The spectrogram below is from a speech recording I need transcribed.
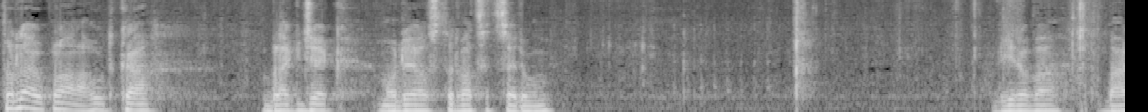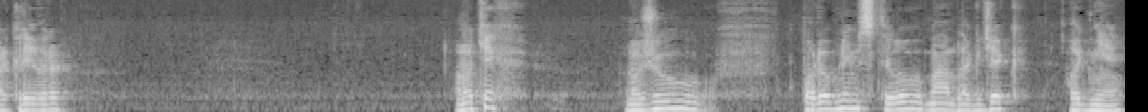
Tohle je úplná lahůdka Blackjack model 127. Výroba Bark River. Ono těch nožů v podobném stylu má Blackjack hodně.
